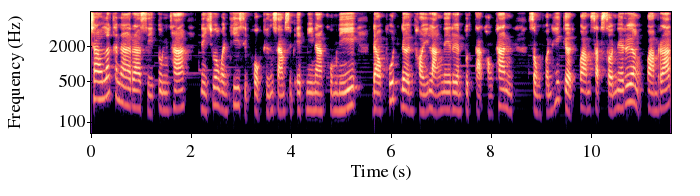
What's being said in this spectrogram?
ชาวลัคนาราศีตุลคะ ในช่วงวันที่ 16 ถึง 31 มีนาคมนี้ ดาวพุธเดินถอยหลังในเรือนปุตตะของท่าน ส่งผลให้เกิดความสับสนในเรื่อง ความรัก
